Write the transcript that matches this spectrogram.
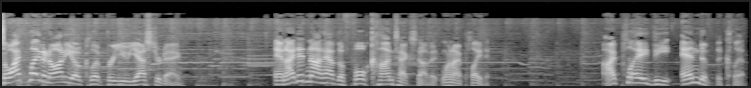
So I played an audio clip for you yesterday, and I did not have the full context of it when I played it. I played the end of the clip.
